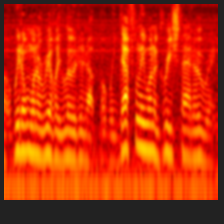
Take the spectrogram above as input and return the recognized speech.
But we don't want to really load it up. But we definitely want to grease that O-ring.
